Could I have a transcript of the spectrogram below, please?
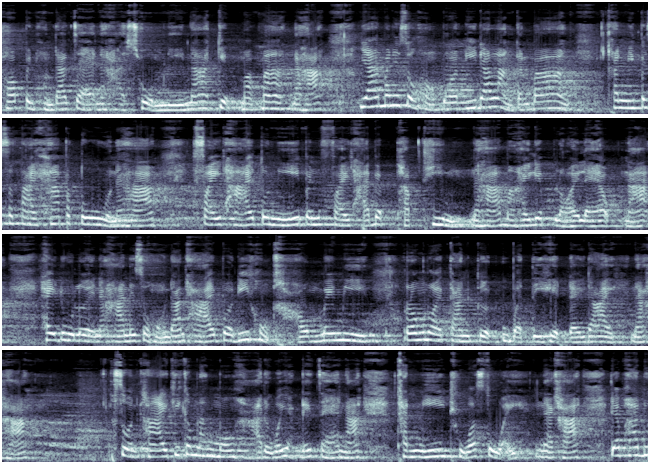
ชอบเป็น Honda Jazz นะคะ โฉมนี้น่าเก็บมากๆนะคะ ย้ายมาในส่วนของบอดี้ด้านหลังกันบ้าง คันนี้เป็นสไตล์ 5 ประตูนะคะ ไฟท้ายตัวนี้เป็นไฟท้ายแบบทับทิมนะคะ มาให้เรียบร้อยแล้วนะ ให้ดูเลยนะคะ ในส่วนของด้านท้ายบอดี้ของเขาไม่มีร่องรอยการเกิดอุบัติเหตุใด ๆ นะคะส่วนใครที่กำลังมองหาหรือว่าอยากได้แจ๊นะ คันนี้ถือว่าสวยนะคะ เดี๋ยวพาดู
